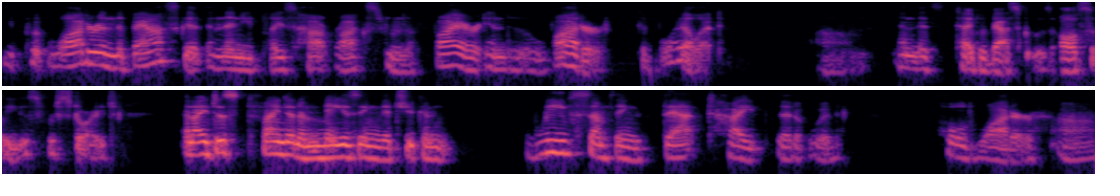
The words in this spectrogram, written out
you put water in the basket, and then you place hot rocks from the fire into the water to boil it. Um, and this type of basket was also used for storage. And I just find it amazing that you can weave something that tight that it would hold water. Uh,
